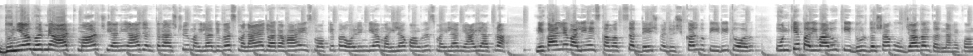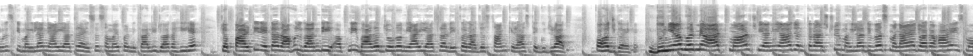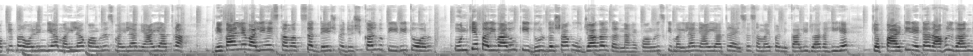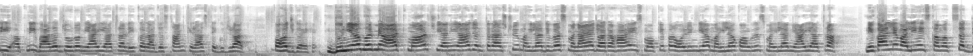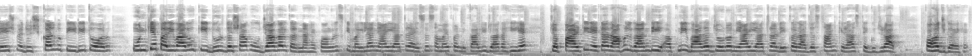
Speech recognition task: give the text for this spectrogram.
दुनिया भर में 8 मार्च, यानी आज अंतर्राष्ट्रीय महिला दिवस मनाया जा रहा है। इस मौके पर ऑल इंडिया महिला कांग्रेस महिला न्याय यात्रा निकालने वाली है। इसका मकसद देश में दुष्कर्म, पीड़ित और उनके परिवारों की दुर्दशा को उजागर करना है। कांग्रेस की महिला न्याय यात्रा ऐसे समय पर निकाली जा रही है, जब पार्टी नेता राहुल गांधी अपनी भारत जोड़ो न्याय यात्रा लेकर राजस्थान के रास्ते गुजरात पहुँच गए हैं। दुनिया भर में 8 मार्च, यानी आज अंतर्राष्ट्रीय महिला दिवस मनाया जा रहा है। इस मौके पर ऑल इंडिया महिला कांग्रेस महिला न्याय यात्रा निकालने वाली है इसका मकसद देश में दुष्कर्म, पीड़ित और उनके परिवारों की दुर्दशा को उजागर करना है। कांग्रेस की महिला न्याय यात्रा ऐसे समय पर निकाली जा रही है, जब पार्टी नेता राहुल गांधी अपनी भारत जोड़ो न्याय यात्रा लेकर राजस्थान के रास्ते गुजरात पहुँच गए हैं। दुनिया भर में 8 मार्च, यानी आज अंतर्राष्ट्रीय महिला दिवस मनाया जा रहा है। इस मौके पर ऑल इंडिया महिला कांग्रेस महिला न्याय यात्रा निकालने वाली है इसका मकसद देश में दुष्कर्म, पीड़ित और उनके परिवारों की दुर्दशा को उजागर करना है। कांग्रेस की महिला न्याय यात्रा ऐसे समय पर निकाली जा रही है, जब पार्टी नेता राहुल गांधी अपनी भारत जोड़ो न्याय यात्रा लेकर राजस्थान के रास्ते गुजरात पहुँच गए हैं।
